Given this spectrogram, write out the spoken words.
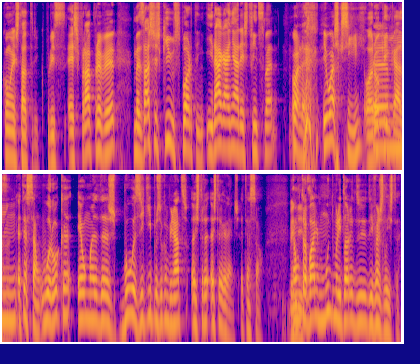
com este hat-trick. Por isso, é esperar para ver. Mas achas que o Sporting irá ganhar este fim de semana? Olha, eu acho que sim. O Aroca em Hum, casa. Atenção, o Aroca é uma das boas equipas do campeonato extra, extra grandes. Atenção. Bem é um dito. trabalho muito meritório de, de evangelista.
